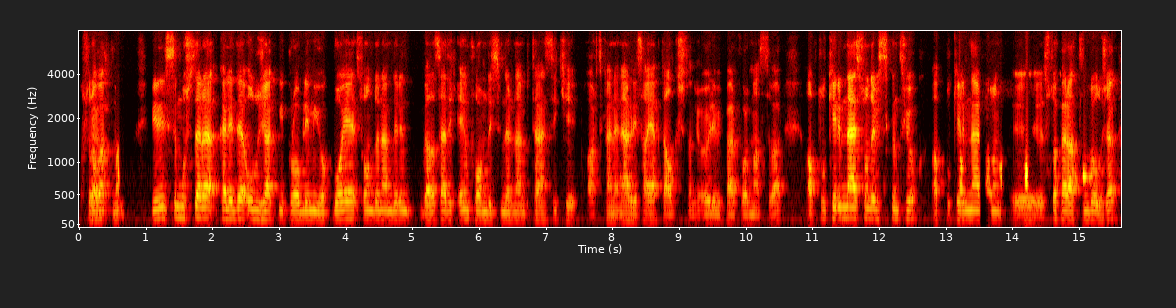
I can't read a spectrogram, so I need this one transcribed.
kusura evet. bakma. Birincisi Mustara kalede olacak bir problemi yok. Boye son dönemlerin Galatasaray'daki en formda isimlerinden bir tanesi ki artık hani neredeyse ayakta alkışlanıyor. Öyle bir performansı var. Abdülkerim Nelson'da bir sıkıntı yok. Abdülkerim Nelson e, stoper hattında olacak.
